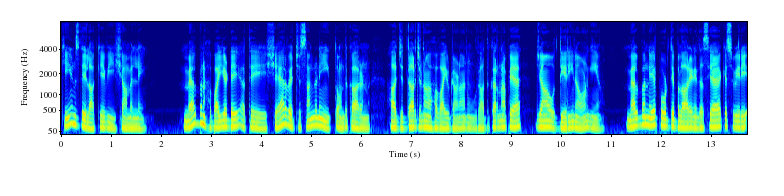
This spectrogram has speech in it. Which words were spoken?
ਕੇਨਸ ਦੇ ਇਲਾਕੇ ਵੀ ਸ਼ਾਮਲ ਨੇ। ਮੈਲਬਰਨ ਹਵਾਈ ਅੱਡੇ ਅਤੇ ਸ਼ਹਿਰ ਵਿੱਚ ਸੰਘਣੀ ਧੁੰਦ ਕਾਰਨ ਅੱਜ ਦਰਜਨਾ ਹਵਾਈ ਉਡਾਣਾਂ ਨੂੰ ਰੱਦ ਕਰਨਾ ਪਿਆ ਜਾਂ ਉਹ ਦੇਰੀ ਨਾਲ ਆਉਣਗੀਆਂ। ਮੈਲਬਰਨ 에ਅਰਪੋਰਟ ਦੇ ਬੁਲਾਰੇ ਨੇ ਦੱਸਿਆ ਹੈ ਕਿ ਸਵੇਰੇ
